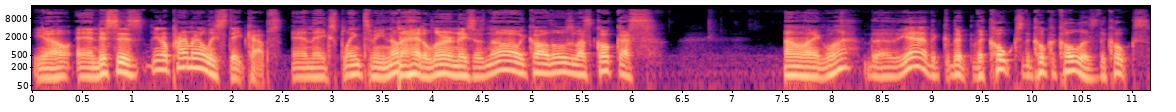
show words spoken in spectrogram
you know, and this is, you know, primarily state cops. And they explained to me, no, and I had to learn. They says, no, we call those las cocas. I'm like, what? The yeah, the the, the cokes, the Coca Colas, the cokes.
